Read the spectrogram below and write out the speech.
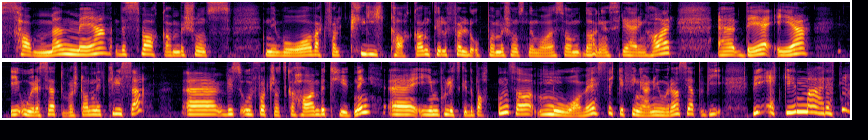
sammen med det svake ambisjonsnivået, i hvert fall tiltakene til å følge opp ambisjonsnivået som dagens regjering har, eh, det er i ordets rette forstand litt krise. Eh, hvis ord fortsatt skal ha en betydning i den politiske debatten, så må vi stikke fingeren i jorda og si at vi, vi er ikke i nærheten.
